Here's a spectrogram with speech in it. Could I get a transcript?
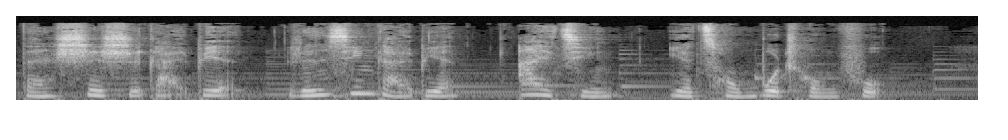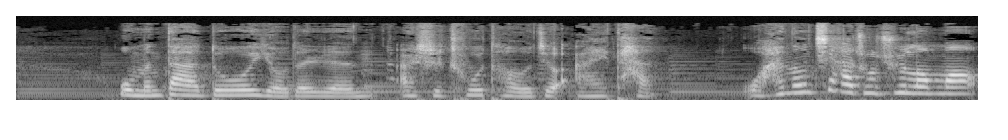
但世事改变，人心改变，爱情也从不重复。我们大多有的人二十出头就哀叹：“我还能嫁出去了吗？”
